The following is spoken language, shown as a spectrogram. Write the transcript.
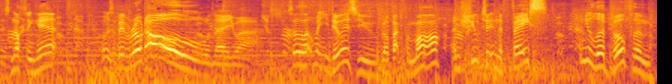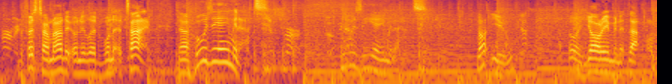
there's nothing here. Oh, there's a bit of a road. Oh, there you are. So what you do is you go back for more and shoot it in the face, and you load both of them. The first time round, it only load one at a time. Now, who is he aiming at? Who is he aiming at? Not you. Oh, you're aiming at that one.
